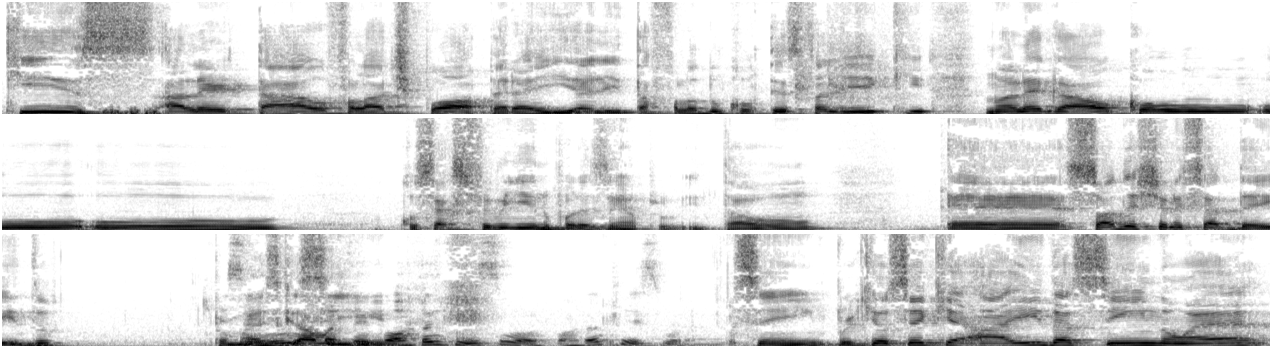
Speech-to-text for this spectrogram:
quis alertar ou falar, tipo, ó, oh, peraí, ali tá falando um contexto ali que não é legal com o, o, com o sexo feminino, por exemplo. Então, é, só deixando esse adendo, por mais Sim, que não, assim... mas é importantíssimo, importantíssimo. Sim, porque eu sei que ainda assim não é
